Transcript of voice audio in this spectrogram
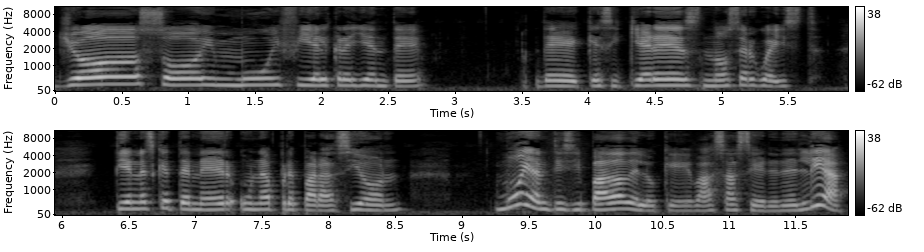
Yo soy muy fiel creyente de que si quieres no ser waste, tienes que tener una preparación muy anticipada de lo que vas a hacer en el día,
